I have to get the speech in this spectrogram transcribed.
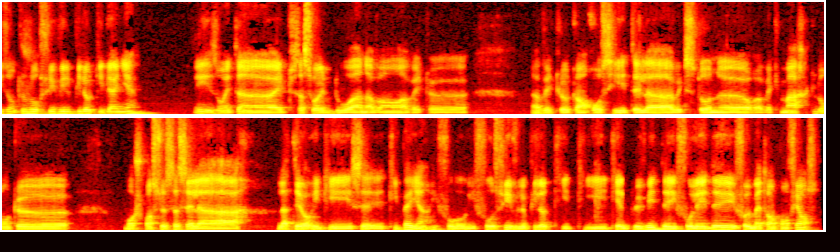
ils ont toujours suivi le pilote qui gagnait. Et ils ont été, avec, que ce soit avec Douane avant, avec, euh, avec le, quand Rossi était là, avec Stoner, avec Marc. Donc, euh, bon, je pense que ça, c'est la, la théorie qui, qui paye. Hein. Il, faut, il faut suivre le pilote qui, qui, qui est le plus vite et il faut l'aider, il faut le mettre en confiance.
